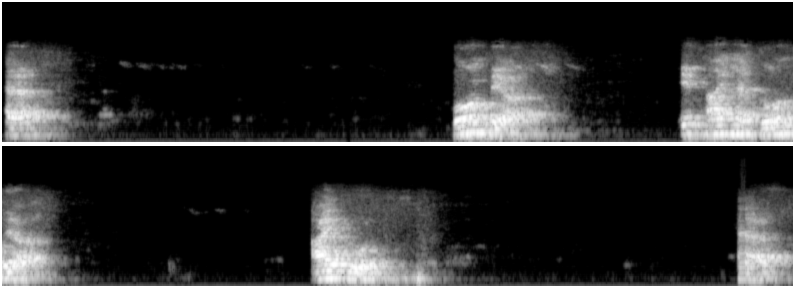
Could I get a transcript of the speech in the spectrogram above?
had gone there, if I had gone there, I could have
